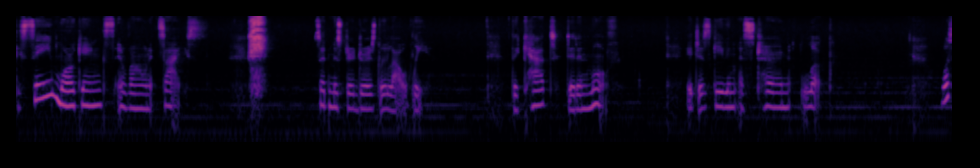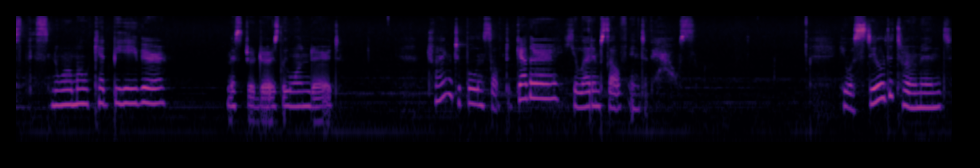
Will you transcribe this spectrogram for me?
the same markings around its eyes. Shh! said Mr. Dursley loudly. The cat didn't move. It just gave him a stern look. Was this normal cat behavior? Mr. Dursley wondered. Trying to pull himself together, he let himself into the house. He was still determined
